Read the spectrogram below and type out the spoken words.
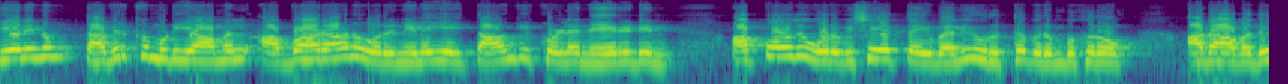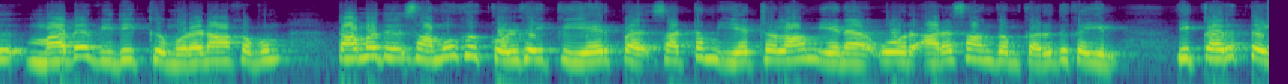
எனினும் தவிர்க்க முடியாமல் அவ்வாறான ஒரு நிலையை தாங்கிக் கொள்ள நேரிடின் அப்போது ஒரு விஷயத்தை வலியுறுத்த விரும்புகிறோம். அதாவது மத விதிக்கு முரணாகவும் தமது சமூக கொள்கைக்கு ஏற்ப சட்டம் இயற்றலாம் என ஓர் அரசாங்கம் கருதுகையில் இக்கருத்தை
